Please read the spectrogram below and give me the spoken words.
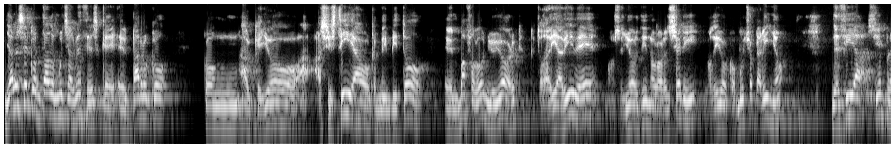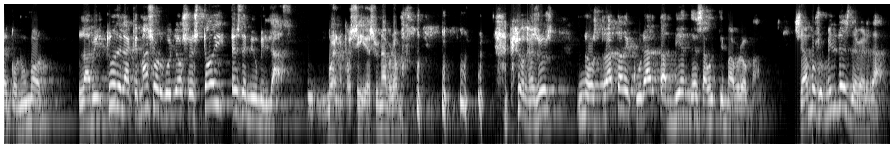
Ya les he contado muchas veces que el párroco al que yo asistía o que me invitó en Buffalo, New York, que todavía vive, Monseñor Dino Lorenzeri, lo digo con mucho cariño, decía siempre con humor, la virtud de la que más orgulloso estoy es de mi humildad. Bueno, pues sí, es una broma. Pero Jesús nos trata de curar también de esa última broma. Seamos humildes de verdad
